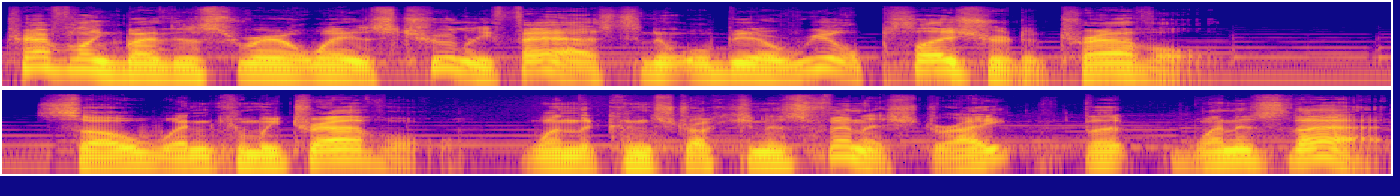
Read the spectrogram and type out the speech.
Traveling by this railway is truly fast and it will be a real pleasure to travel. So, when can we travel? When the construction is finished, right? But when is that?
